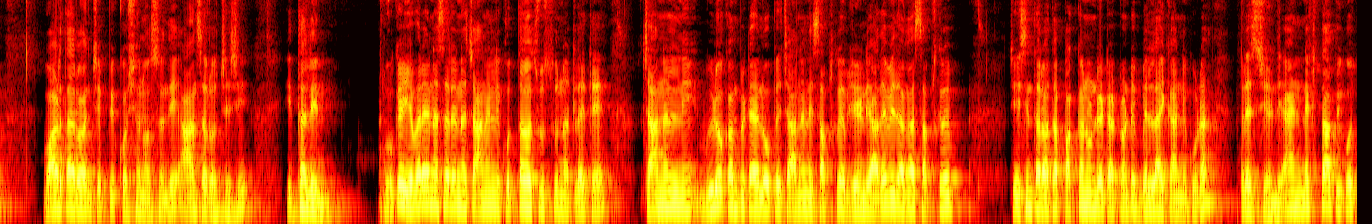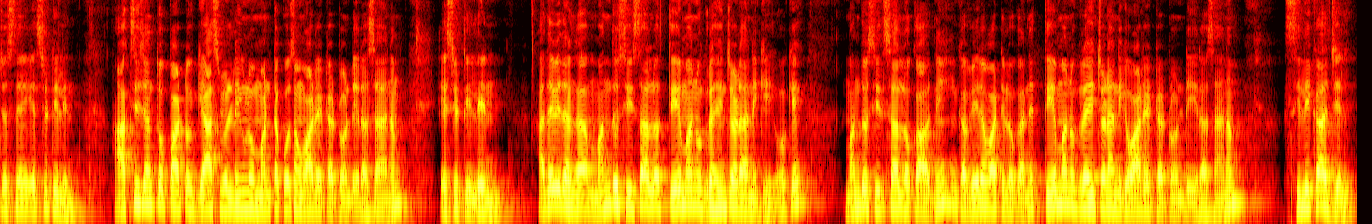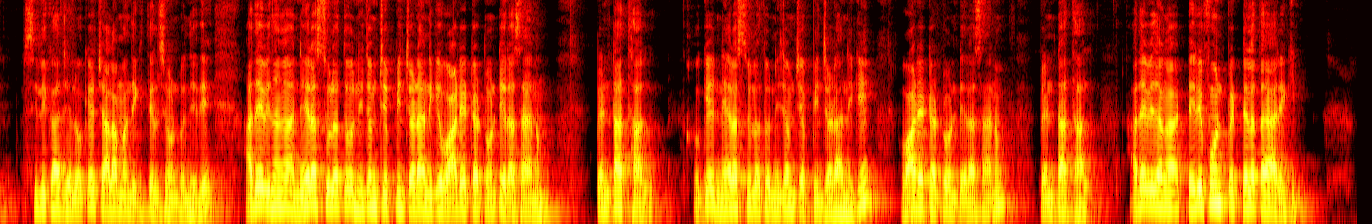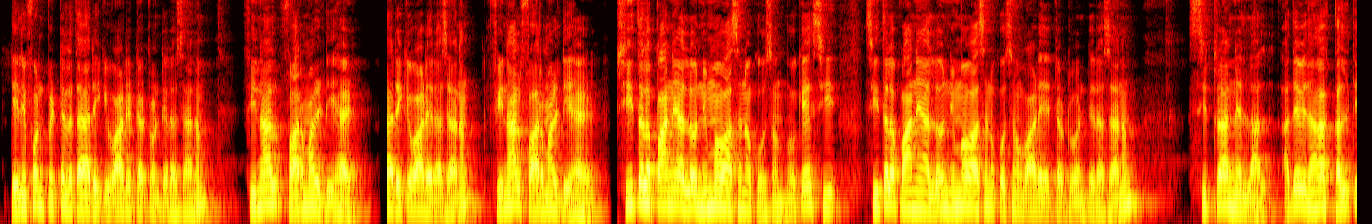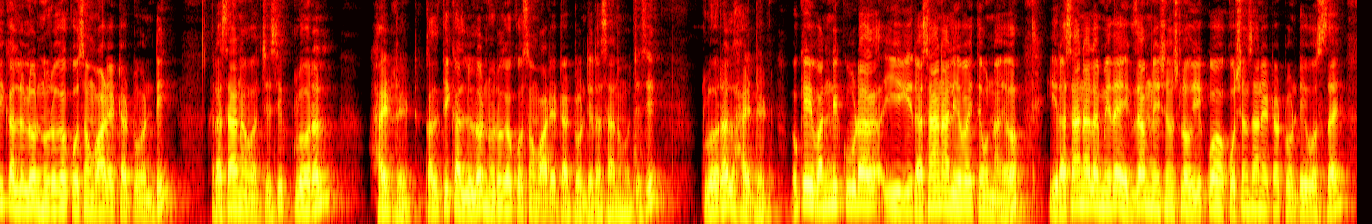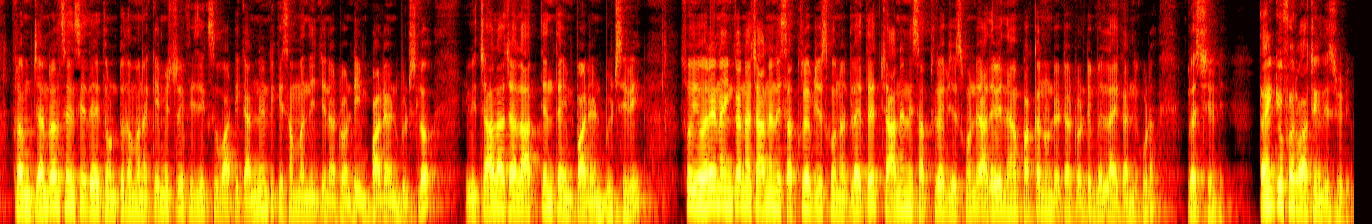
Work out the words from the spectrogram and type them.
వాడతారు అని చెప్పి క్వశ్చన్ వస్తుంది. ఆన్సర్ వచ్చేసి ఇథలిన్. ఓకే? ఎవరైనా సరే నా ఛానల్ని కొత్తగా చూస్తున్నట్లయితే ఛానల్ని వీడియో కంప్లీట్ అయ్యే లోపే ఛానల్ని సబ్స్క్రైబ్ చేయండి. అదేవిధంగా సబ్స్క్రైబ్ చేసిన తర్వాత పక్కన ఉండేటటువంటి బెల్ ఐకాన్ని కూడా ప్రెస్ చేయండి. అండ్ నెక్స్ట్ టాపిక్ వచ్చేస్తే ఎసిటిలిన్ ఆక్సిజన్తో పాటు గ్యాస్ వెల్డింగ్లో మంట కోసం వాడేటటువంటి రసాయనం ఎసిటిలిన్ అదేవిధంగా మందు సీసాల్లో తేమను గ్రహించడానికి ఓకే మందు సీసాల్లో కానీ ఇంకా వేరే వాటిలో కానీ తేమను గ్రహించడానికి వాడేటటువంటి రసాయనం silica gel silica gel okay చాలామందికి తెలిసి ఉంటుంది ఇది. అదేవిధంగా నేరస్తులతో నిజం చెప్పించడానికి వాడేటటువంటి రసాయనం పెంటాథాల్. ఓకే? నేరస్తులతో నిజం చెప్పించడానికి వాడేటటువంటి రసాయనం పెంటాథాల్. అదేవిధంగా టెలిఫోన్ పెట్టెల తయారీకి టెలిఫోన్ పెట్టెల తయారీకి వాడేటటువంటి రసాయనం ఫినాల్ ఫార్మల్ డిహైడ్ తయారీకి వాడే రసాయనం ఫినాల్ ఫార్మల్ డిహైడ్ శీతల పానీయాల్లో నిమ్మ వాసన కోసం. ఓకే? సీ శీతల పానీయాల్లో నిమ్మ వాసన కోసం వాడేటటువంటి రసాయనం సిట్రానెల్లాల్. అదేవిధంగా కల్తీ కల్లులో నురగ కోసం వాడేటటువంటి రసాయనం వచ్చేసి క్లోరల్ హైడ్రేట్. కల్తీ కల్లులో నురగ కోసం వాడేటటువంటి రసాయనం వచ్చేసి క్లోరల్ హైడ్రేట్. ఓకే ఇవన్నీ కూడా ఈ రసాయనాలు ఏవైతే ఉన్నాయో ఈ రసాయనాల మీద ఎగ్జామినేషన్స్లో ఎక్కువ క్వశ్చన్స్ అనేటటువంటివి వస్తాయి. ఫ్రమ్ జనరల్ సైన్స్ ఏదైతే ఉంటుందో మన కెమిస్ట్రీ ఫిజిక్స్ వాటికి అన్నింటికి సంబంధించినటువంటి ఇంపార్టెంట్ బిట్స్లో ఇవి చాలా చాలా అత్యంత ఇంపార్టెంట్ బిట్స్ ఇవి. సో ఎవరైనా ఇంకా నా ఛానల్ని సబ్స్క్రైబ్ చేసుకున్నట్లయితే ఛానల్ని సబ్స్క్రైబ్ చేసుకోండి. అదేవిధంగా పక్కన ఉండేటటువంటి బెల్ ఐకాన్ని కూడా ప్రెస్ చేయండి. Thank you for watching this video.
